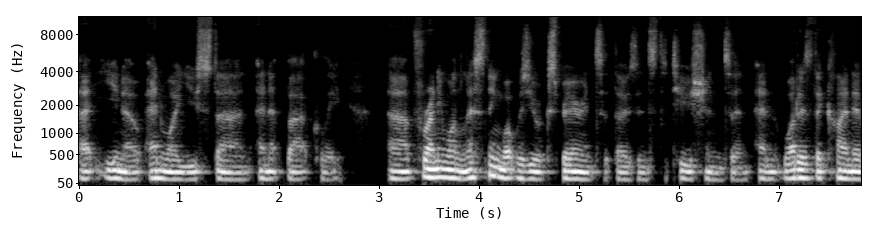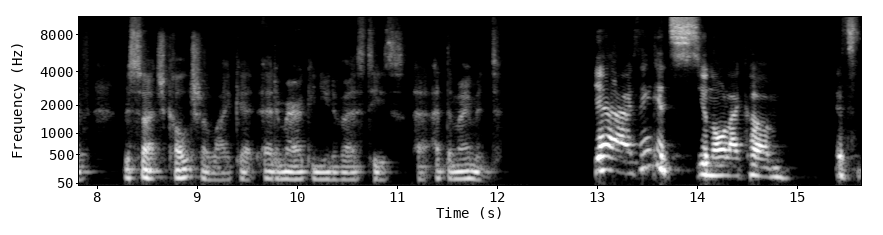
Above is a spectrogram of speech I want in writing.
at, you know, NYU Stern and at Berkeley? Uh, for anyone listening, what was your experience at those institutions and, and what is the kind of research culture like at, at American universities uh, at the moment? Yeah, I think it's, you know, like, um, it's,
